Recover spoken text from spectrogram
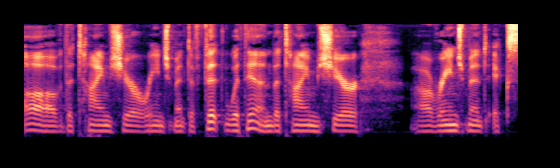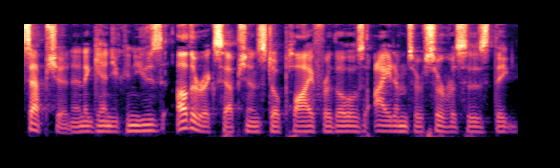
of the timeshare arrangement to fit within the timeshare uh, arrangement exception. And again, you can use other exceptions to apply for those items or services. They,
